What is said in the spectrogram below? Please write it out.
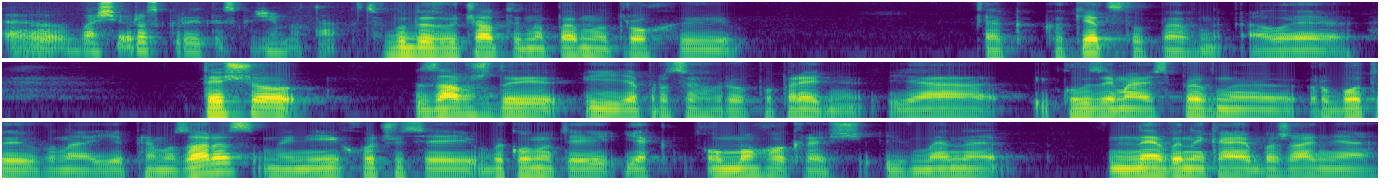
е, ваші розкрити, скажімо так. Це буде звучати, напевно, трохи як кокетство, певне, але те, що завжди, і я про це говорив попередньо, я коли займаюся певною роботою, вона є прямо зараз, мені хочеться її виконувати як умога краще. І в мене не виникає бажання.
